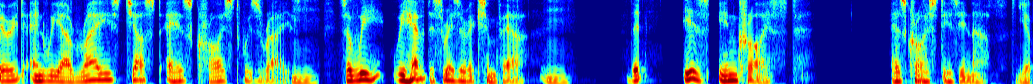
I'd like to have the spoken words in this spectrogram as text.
buried, and we are raised just as Christ was raised. Mm. So we we have this resurrection power Mm. that is in Christ as Christ is in us. Yep.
